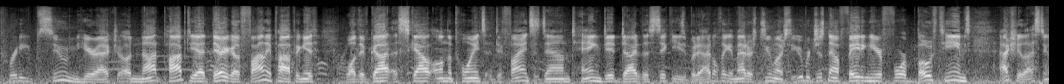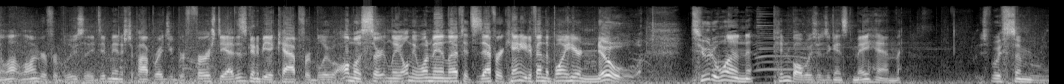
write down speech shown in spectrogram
pretty soon here, actually. Oh, not popped yet. There you go, finally popping it. While they've got a scout on the point. Defiance is down. Tang did die to the Stickies, but I don't think it matters too much. The Uber just now fading here for both teams. Actually lasting a lot longer for Blue, so they did manage to pop Red Uber first. Yeah, this is going to be a cap for Blue. Almost certainly. Only one man left. It's Zephyr. Can he defend the point here? No. two to one Pinball Wizards against Mayhem with some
